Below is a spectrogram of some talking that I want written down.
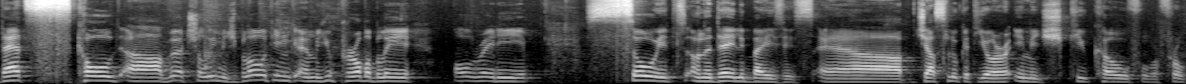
That's called uh, virtual image bloating, and you probably already saw it on a daily basis. Uh, just look at your image QCOW for, for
